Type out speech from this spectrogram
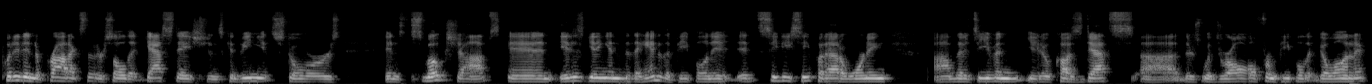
put it into products that are sold at gas stations, convenience stores, and smoke shops, and it is getting into the hand of the people. And it, it CDC put out a warning um, that it's even you know caused deaths. Uh, there's withdrawal from people that go on it,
